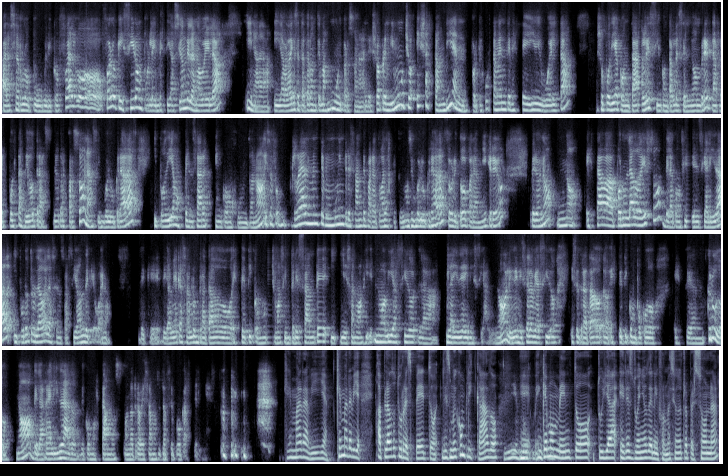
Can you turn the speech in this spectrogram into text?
para, hacerlo público. Fue algo, fue algo que hicieron por la investigación de la novela y nada, y la verdad que se trataron temas muy personales. Yo aprendí mucho, ellas también, porque justamente en este ida y vuelta yo podía contarles, sin contarles el nombre, las respuestas de otras, de otras personas involucradas y podíamos pensar en conjunto, ¿no? Eso fue realmente muy interesante para todas las que estuvimos involucradas, sobre todo para mí, creo, pero no, no, estaba por un lado eso, de la confidencialidad, y por otro lado la sensación de que, bueno, de que, había que hacerle un tratado estético mucho más interesante y, esa no había, no había sido la, idea inicial, ¿no? La idea inicial había sido ese tratado estético un poco este, crudo, ¿no? De la realidad de cómo estamos cuando atravesamos estas épocas del mes. Qué maravilla, qué maravilla. Aplaudo tu respeto. Es muy complicado. Eh, ¿En qué momento tú ya eres dueño de la información de otra persona?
